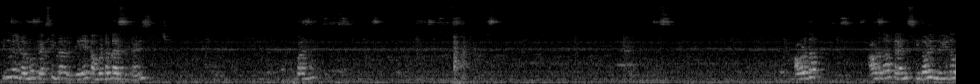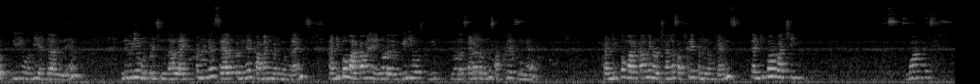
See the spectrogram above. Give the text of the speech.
இது எனக்கு ரொம்ப ஃப்ளெக்சிபிளாக இருக்குது கம்ஃபர்டபுளாக இருக்குது ஃப்ரெண்ட்ஸ் பாருங்க. ஃப்ரெண்ட்ஸ் இதோட இந்த வீடியோ வீடியோ வந்து எண்டாகுது இந்த வீடியோ பிடிச்சிருந்தா லைக் பண்ணுங்க ஷேர் பண்ணுங்க கமெண்ட் பண்ணுங்க ஃப்ரெண்ட்ஸ் கண்டிப்பாக மறக்காம என்னோட வீடியோஸ் என்னோட சேனல் வந்து சப்ஸ்கிரைப் பண்ணுங்க. கண்டிப்பாக மறக்காம என்னோட சேனல் சப்ஸ்கிரைப் பண்ணுங்க ஃப்ரெண்ட்ஸ் தேங்க்யூ ஃபார் வாட்சிங் பாய்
